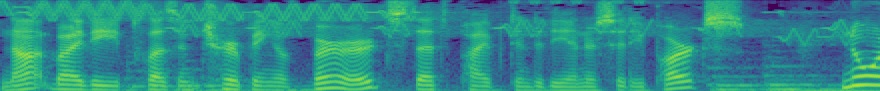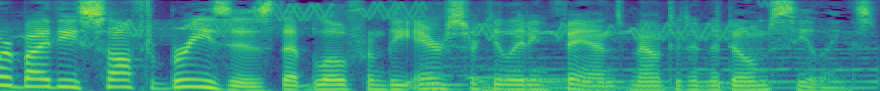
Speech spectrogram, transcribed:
Not by the pleasant chirping of birds that piped into the inner city parks, nor by the soft breezes that blow from the air circulating fans mounted in the dome ceilings.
